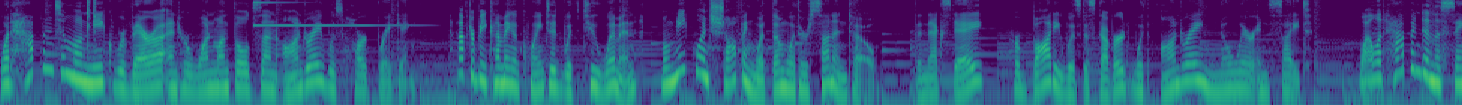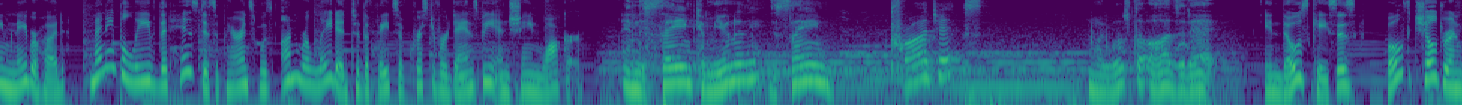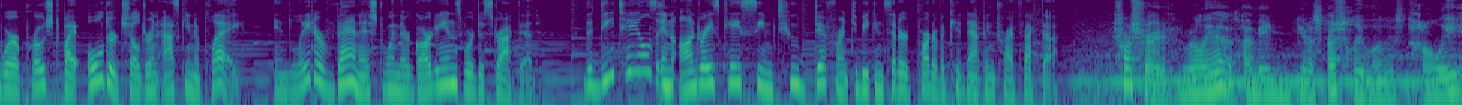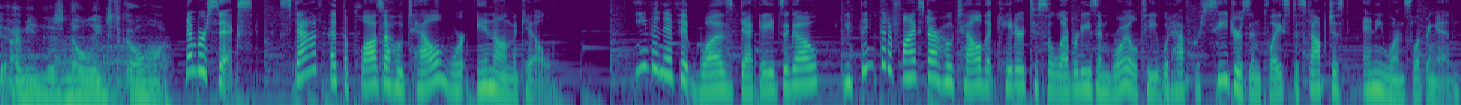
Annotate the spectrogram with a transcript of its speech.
What happened to Monique Rivera and her one month old son Andre was heartbreaking. After becoming acquainted with two women, Monique went shopping with them with her son in tow. The next day, her body was discovered with Andre nowhere in sight. While it happened in the same neighborhood, many believe that his disappearance was unrelated to the fates of Christopher Dansby and Shane Walker. In the same community, the same projects? Like, what's the odds of that? In those cases, both children were approached by older children asking to play, and later vanished when their guardians were distracted. The details in Andre's case seem too different to be considered part of a kidnapping trifecta. Frustrating, it really is. I mean, you know, especially when there's not a lead. I mean, there's no leads to go on. Number 6. Staff at the Plaza Hotel were in on the kill. Even if it was decades ago, you'd think that a five star hotel that catered to celebrities and royalty would have procedures in place to stop just anyone slipping in.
